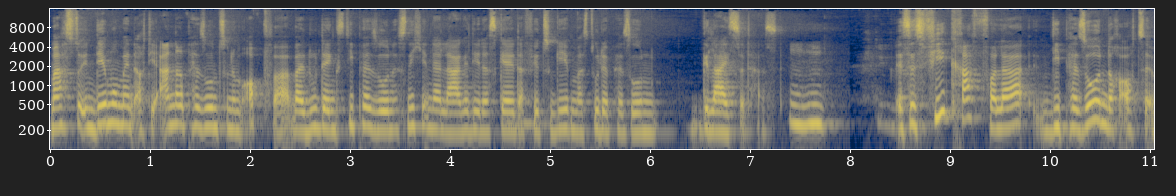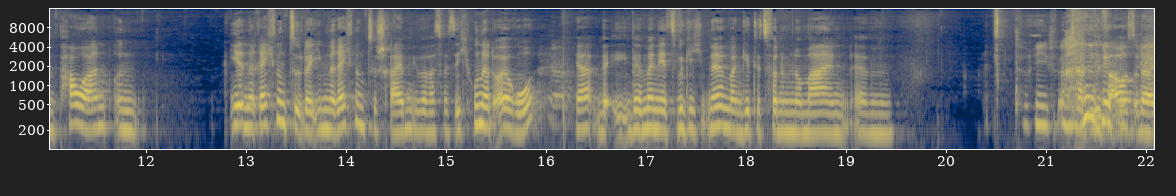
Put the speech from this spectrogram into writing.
machst du in dem Moment auch die andere Person zu einem Opfer, weil du denkst, die Person ist nicht in der Lage, dir das Geld dafür zu geben, was du der Person geleistet hast. Mhm. Es ist viel kraftvoller, die Person doch auch zu empowern und ihr eine Rechnung zu, oder ihm eine Rechnung zu schreiben über was weiß ich 100 Euro. Ja. ja wenn man jetzt wirklich, ne, man geht jetzt von einem normalen ähm, Tarif. Tarif aus oder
